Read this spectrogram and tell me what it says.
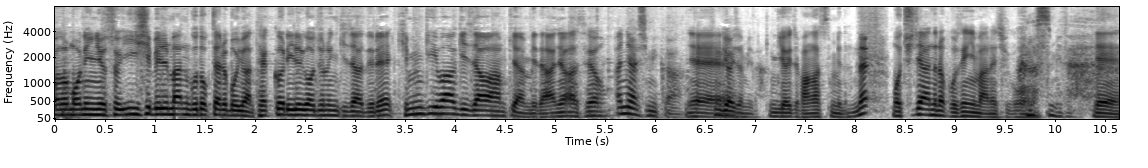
자, 오늘 모닝뉴스 21만 구독자를 보유한 댓글 읽어주는 기자들의 김기화 기자와 함께 합니다. 안녕하세요. 안녕하십니까. 예. 김기화 기자입니다. 김기화 기자 반갑습니다. 네. 뭐 취재하느라 고생이 많으시고. 그렇습니다. 예.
